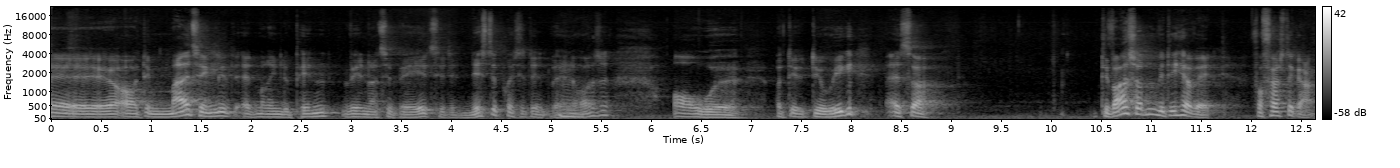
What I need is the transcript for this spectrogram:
øh, og det er meget tænkeligt, at Marine Le Pen vender tilbage til det næste præsidentvalg mm. også. Og, øh, og det, det er jo ikke, altså, det var sådan ved det her valg, for første gang,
